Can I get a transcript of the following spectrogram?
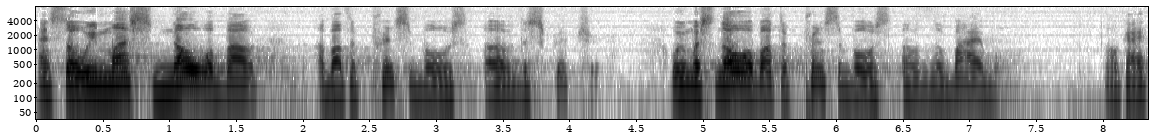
And so we must know about, about the principles of the Scripture. We must know about the principles of the Bible. Okay?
